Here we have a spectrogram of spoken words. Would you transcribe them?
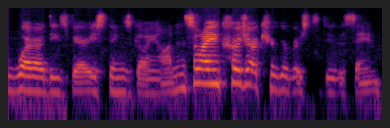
what are these various things going on. And so I encourage our caregivers to do the same.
